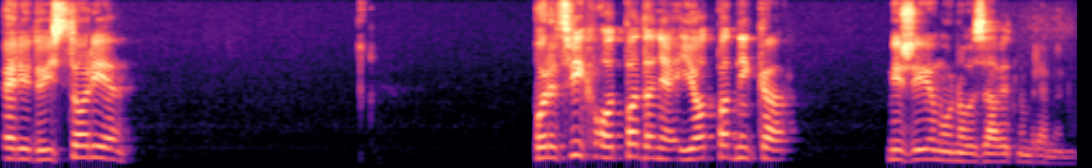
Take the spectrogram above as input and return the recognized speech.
periodu istorije. Pored svih otpadanja i otpadnika, mi živimo u novozavetnom vremenu.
